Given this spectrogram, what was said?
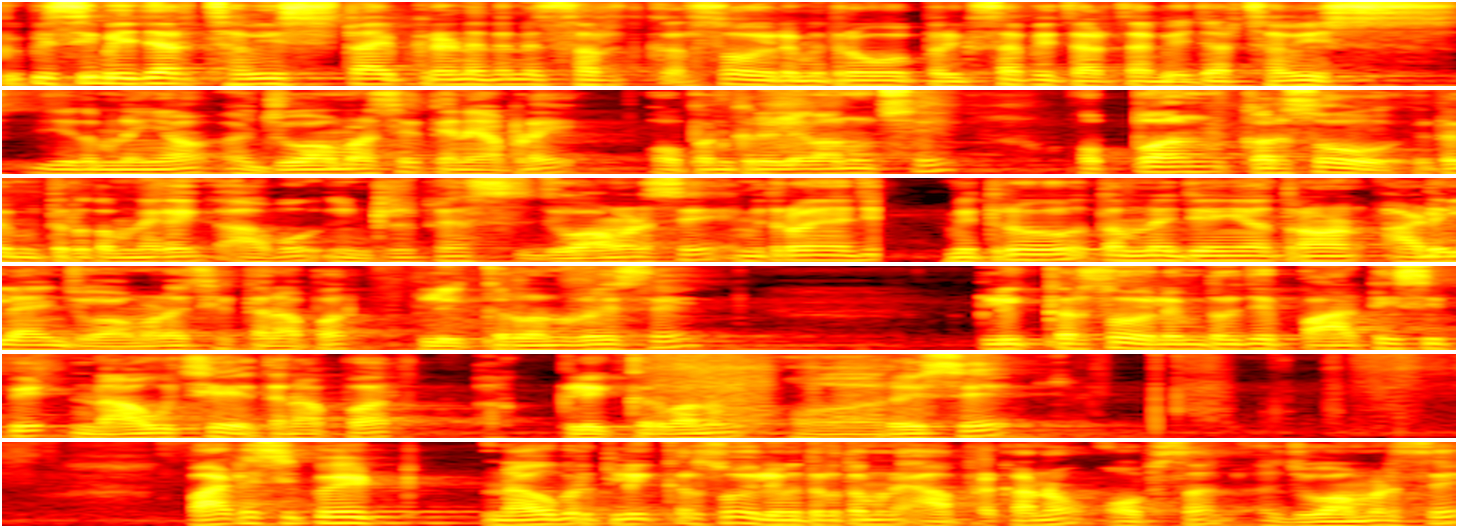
પીપીસી બે હજાર છવ્વીસ ટાઈપ કરીને તેને સર્ચ કરશો એટલે મિત્રો પરીક્ષા પે ચર્ચા બે હજાર છવ્વીસ જે તમને અહીંયા જોવા મળશે, તેને આપણે ઓપન કરી લેવાનું છે. ઓપન કરશો એટલે મિત્રો તમને કંઈક આવો ઇન્ટરફેસ જોવા મળશે. મિત્રો અહીંયા મિત્રો, તમને જે અહીંયા ત્રણ આડી લાઈન જોવા મળે છે, તેના પર ક્લિક કરવાનું રહેશે. ક્લિક કરશો એટલે મિત્રો જે પાર્ટિસિપેટ નાવ છે, તેના પર ક્લિક કરવાનું રહેશે. પાર્ટિસિપેટ નાવ ઉપર ક્લિક કરશો એટલે મિત્રો તમને આ પ્રકારનો ઓપ્શન જોવા મળશે.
